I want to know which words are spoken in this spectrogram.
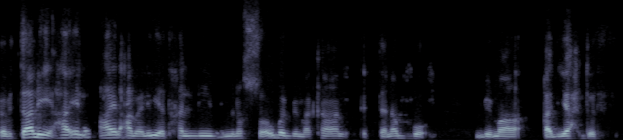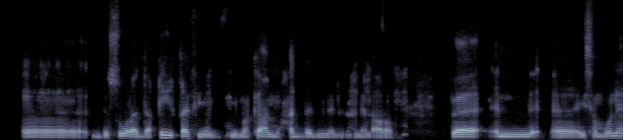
فبالتالي هاي هاي العملية تخلي من الصعوبة بمكان التنبؤ بما قد يحدث آه، بصورة دقيقة في في مكان محدد من من الأرض. فال آه، يسمونها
